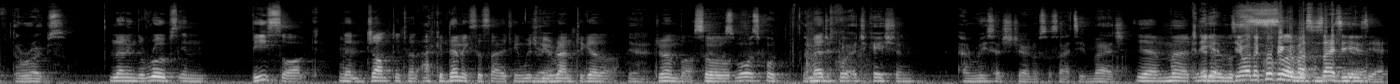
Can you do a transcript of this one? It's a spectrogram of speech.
of the ropes. learning the ropes in BSOC, then jumped into an academic society in which we Mm. Ran together. Yeah. Do you remember? So, So what was it called? The Med- Medical Education and Research Journal Society merge. yeah, merge. And you, get, do you know what the cool thing about society is? Yeah,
